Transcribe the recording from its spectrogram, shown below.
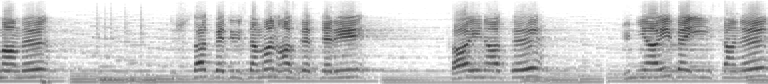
İmamı Üstad Bediüzzaman Hazretleri kainatı, dünyayı ve insanı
